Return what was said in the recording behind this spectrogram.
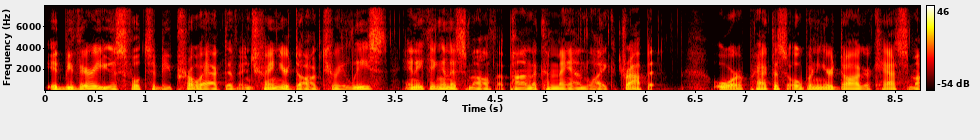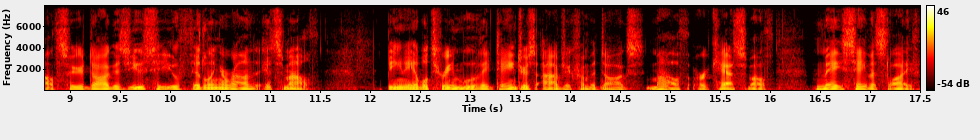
it'd be very useful to be proactive and train your dog to release anything in its mouth upon the command like drop it. Or practice opening your dog or cat's mouth so your dog is used to you fiddling around its mouth. Being able to remove a dangerous object from a dog's mouth or cat's mouth may save its life.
